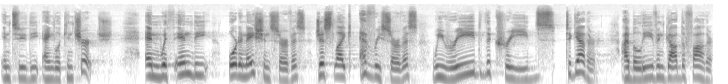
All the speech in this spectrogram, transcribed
into the Anglican Church. And within the ordination service, just like every service, we read the creeds together. I believe in God the Father.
